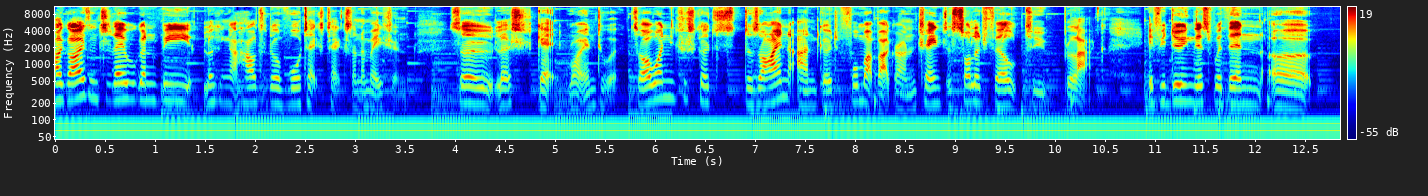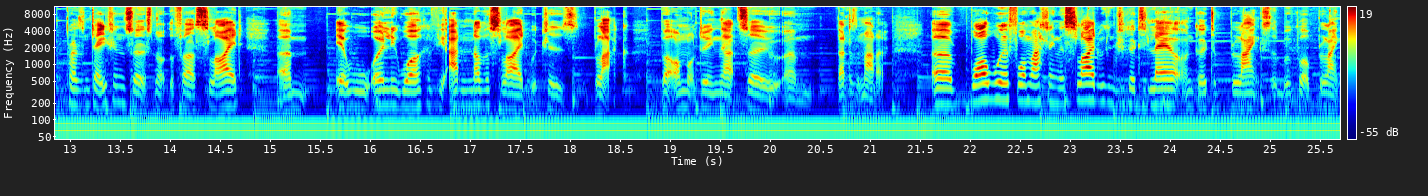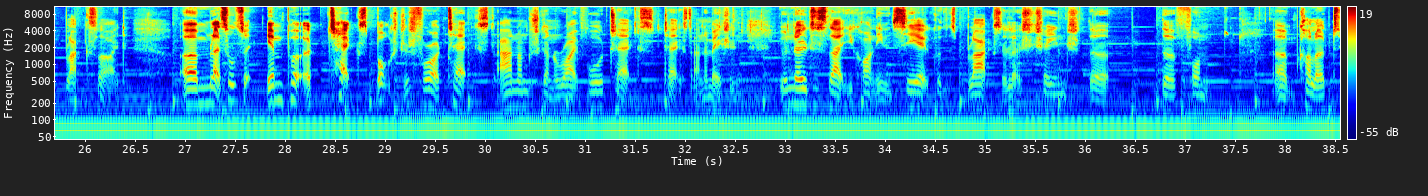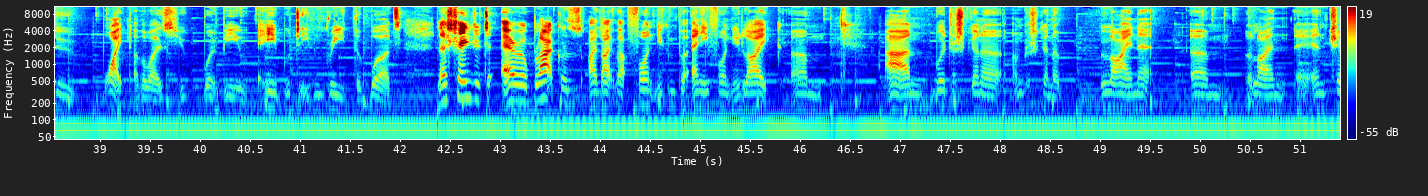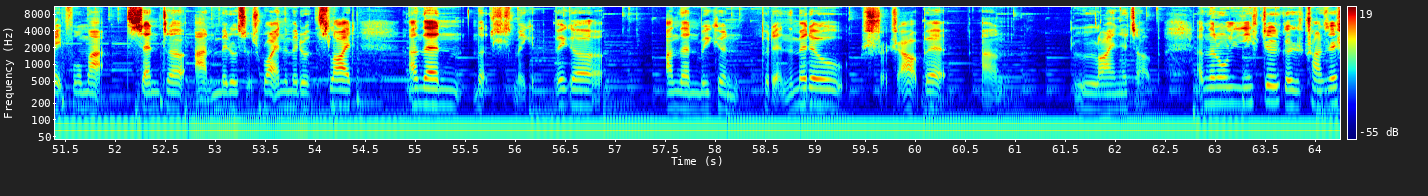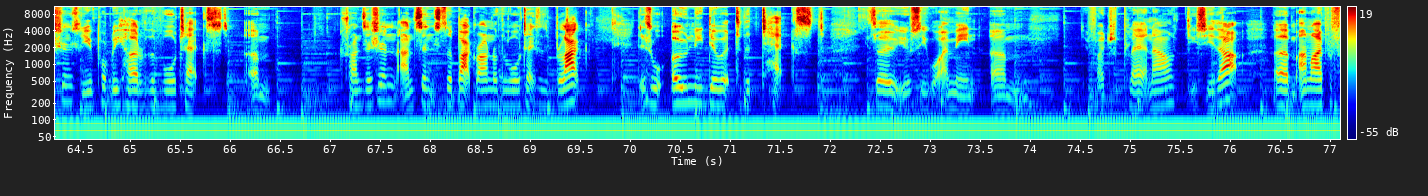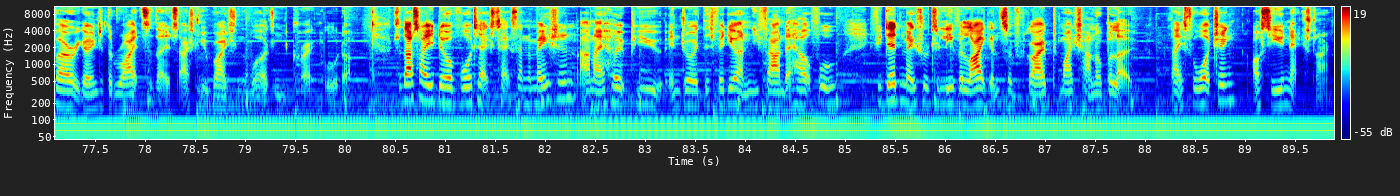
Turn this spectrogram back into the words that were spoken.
Hi guys, and today we're going to be looking at how to do a vortex text animation. So let's get right into it. So I want you to just go to design and go to format background and change the solid fill to black. If you're doing this within a presentation, so it's not the first slide, um, it will only work if you add another slide which is black. But I'm not doing that, so um, that doesn't matter. Uh, while we're formatting the slide, we can just go to layout and go to blank, so we've got a blank black side. Um, let's also input a text box just for our text and I'm just going to write vortex text text animation. You'll notice that you can't even see it because it's black so let's change the, the font um, color to white otherwise you won't be able to even read the words. Let's change it to Arial Black because I like that font. You can put any font you like um, and we're just gonna I'm just gonna line it um, align it in shape format center and middle so it's right in the middle of the slide and then let's just make it bigger and then we can put it in the middle stretch it out a bit and line it up. And then all you need to do is go to transitions. you've probably heard of the vortex um, transition. And since the background of the vortex is black this will only do it to the text. So you'll see what I mean. Um, if I just play it now, do you see that? Um, and I prefer it going to the right so that it's actually writing the words in the correct order. So that's how you do a vortex text animation and I hope you enjoyed this video and you found it helpful. If you did, make sure to leave a like and subscribe to my channel below. Thanks for watching, I'll see you next time.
